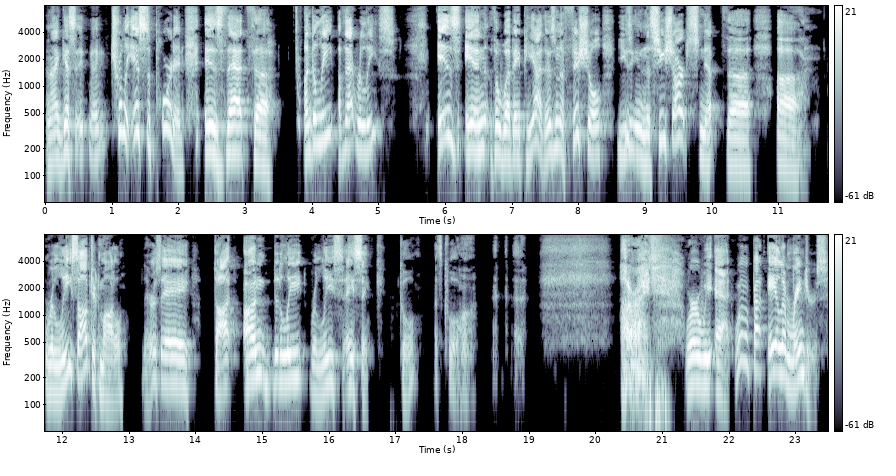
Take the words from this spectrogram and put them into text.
and I guess it, it truly is supported, is that the undelete of that release is in the web API. There's an official using the C sharp snip, the uh, release object model. There's a dot undelete release async. Cool. That's cool, huh? all right. Where are we at? What about ALM Rangers?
